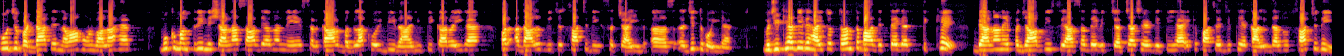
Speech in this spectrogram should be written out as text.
ਕੁਝ ਵੱਡਾ ਤੇ ਨਵਾਂ ਹੋਣ ਵਾਲਾ ਹੈ। ਮੁੱਖ ਮੰਤਰੀ ਨਿਸ਼ਾਨਾ ਸਾਧਿਆ ਉਹਨਾਂ ਨੇ ਸਰਕਾਰ ਬਦਲਾਖੋਰੀ ਦੀ ਰਾਜਨੀਤੀ ਕਰ ਰਹੀ ਹੈ, ਪਰ ਅਦਾਲਤ ਵਿੱਚ ਸੱਚ ਦੀ ਸਚਾਈ ਜਿੱਤ ਹੋਈ ਹੈ। ਮਜੀਠੀਆ ਦੀ ਰਿਹਾਈ ਤੋਂ ਤੁਰੰਤ ਬਾਅਦ ਦਿੱਤੇ ਗਏ ਤਿੱਖੇ ਬਿਆਨਾਂ ਨੇ ਪੰਜਾਬ ਦੀ ਸਿਆਸਤ ਦੇ ਵਿੱਚ ਚਰਚਾ ਛੇੜ ਦਿੱਤੀ ਹੈ। ਇੱਕ ਪਾਸੇ ਜਿੱਥੇ ਅਕਾਲੀ ਦਲ ਨੂੰ ਸੱਚ ਦੀ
